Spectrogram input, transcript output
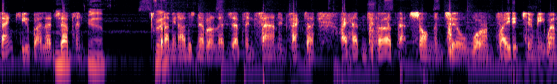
"Thank You" by Led Zeppelin. Yeah. But I mean, I was never a Led Zeppelin fan. In fact, I, I hadn't heard that song until Warren played it to me when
